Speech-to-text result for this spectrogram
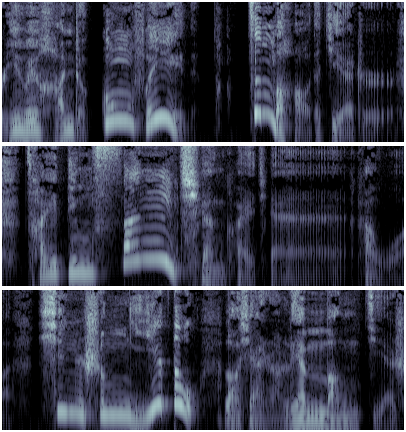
是因为含着工费呢。这么好的戒指才定三千块钱，看我心生一动，老先生连忙解释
